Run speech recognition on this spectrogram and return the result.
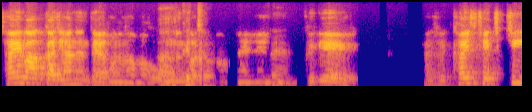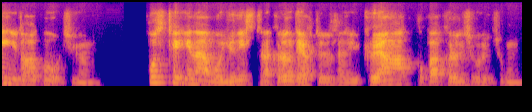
사회과학까지 하는 대학원은 아마 없는 그쵸. 거라서 네, 네. 네. 그게 사실 카이스트의 특징이기도 하고 지금 포스텍이나 뭐 유니스트나 그런 대학들도 사실 교양학부가 그런 식으로 조금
